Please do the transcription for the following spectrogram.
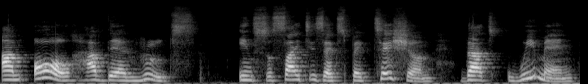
and all have their roots in society's expectation that women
